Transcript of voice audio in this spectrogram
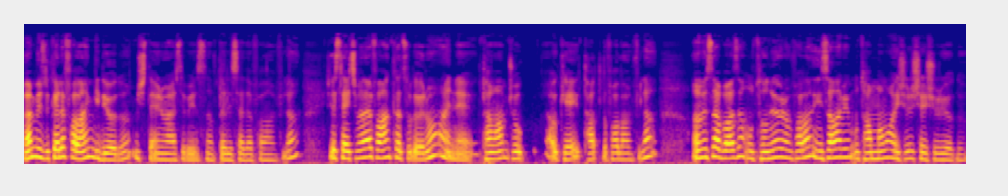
Ben müzikale falan gidiyordum. İşte üniversite birinci sınıfta, lisede falan filan. İşte seçmeler falan katılıyorum ama hani tamam çok okey tatlı falan filan. Ama mesela bazen utanıyorum falan. İnsanlar benim utanmama aşırı şaşırıyordu.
